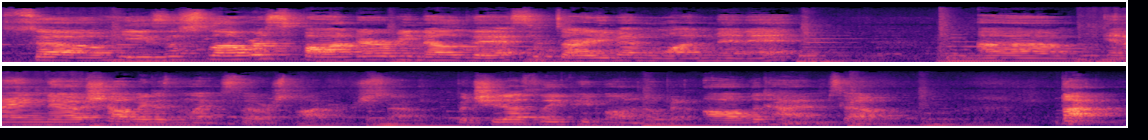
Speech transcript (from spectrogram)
So he's a slow responder. We know this. It's already been one minute. Um, and I know Shelby doesn't like slow responders, so but she does leave people on open all the time, so but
